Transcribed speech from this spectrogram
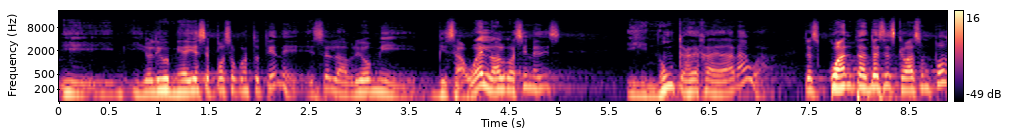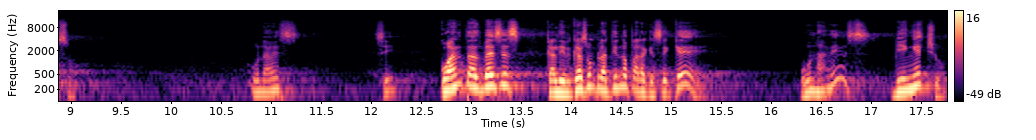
Y, yo le digo, mira, ¿y ese pozo cuánto tiene? Ese lo abrió mi bisabuelo, algo así me dice. Y nunca deja de dar agua. Entonces, ¿cuántas veces que vas a un pozo? Una vez. ¿Sí? ¿Cuántas veces calificas un platino para que se quede? Una vez. Bien hecho.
